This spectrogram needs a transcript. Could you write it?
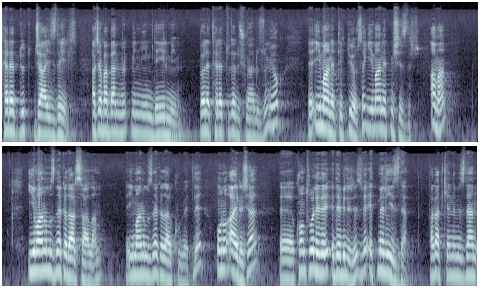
tereddüt caiz değil. Acaba ben mümin miyim değil miyim? Böyle tereddüde düşmeye lüzum yok. E, iman ettik diyorsak iman etmişizdir. Ama imanımız ne kadar sağlam, e, imanımız ne kadar kuvvetli onu ayrıca e, kontrol ede, edebiliriz ve etmeliyiz de. Fakat kendimizden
